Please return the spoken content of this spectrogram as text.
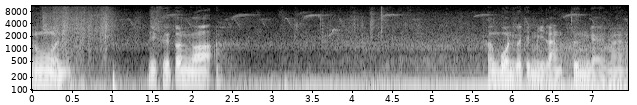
นู่น นี่คือต้นเงาะ ข้างบนก็จะมีรังผึ้งใหญ่มาก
